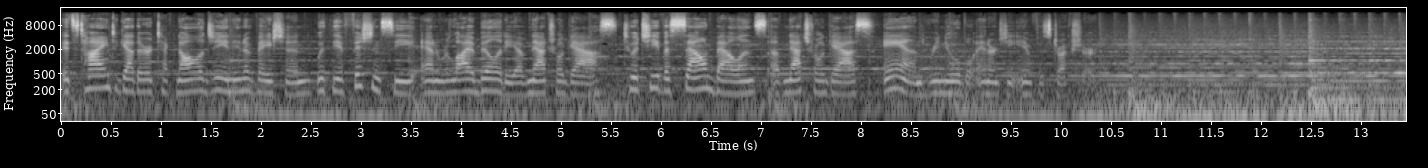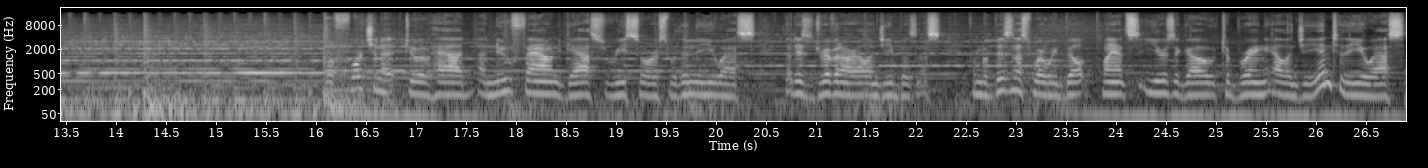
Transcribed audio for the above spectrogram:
It's tying together technology and innovation with the efficiency and reliability of natural gas to achieve a sound balance of natural gas and renewable energy infrastructure. Fortunate to have had a newfound gas resource within the U.S. that has driven our LNG business. From a business where we built plants years ago to bring LNG into the U.S.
